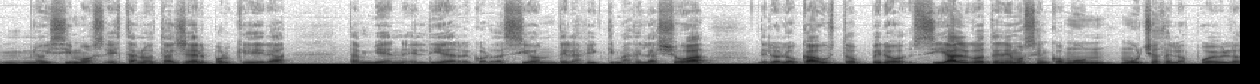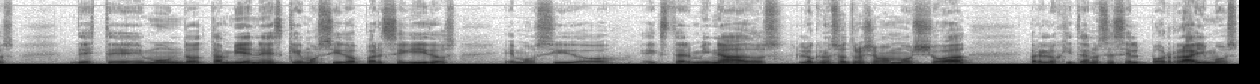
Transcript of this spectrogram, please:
No hicimos esta nota ayer porque era también el día de recordación de las víctimas de la Shoah, del Holocausto, pero si algo tenemos en común muchos de los pueblos de este mundo, también es que hemos sido perseguidos, hemos sido exterminados, lo que nosotros llamamos Shoah para los gitanos es el porraimos,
